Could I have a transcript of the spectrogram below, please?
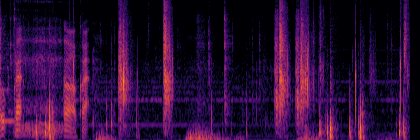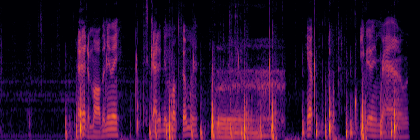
Oh, crap. Oh crap. I heard a mob anyway. There's gotta be a mob somewhere. Yep. Keep going round.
